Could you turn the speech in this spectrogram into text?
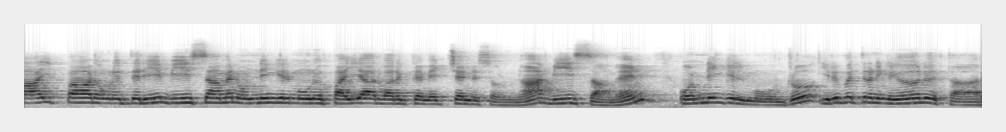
வாய்ப்பாடு உங்களுக்கு தெரியும். வீசாமன் ஒன்னிங்கில் மூணு பையார் வர்க்கம் மெச்சென்று சொன்னால் சொன்னா ஒன்னிங்கில் மூன்று இருபத்தி ரெண்டு ஏழு தார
